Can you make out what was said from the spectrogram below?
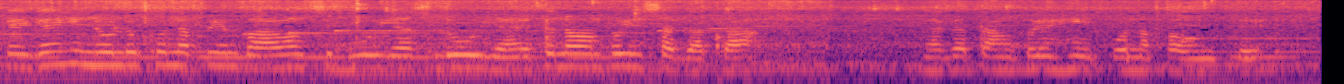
Okay guys, hinulog ko na po yung bawang sibuyas, luya. Ito naman po yung sagata. Nagataan ko yung hipo na kaunti.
